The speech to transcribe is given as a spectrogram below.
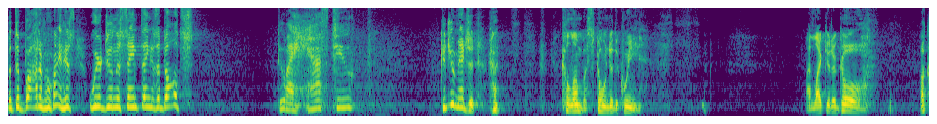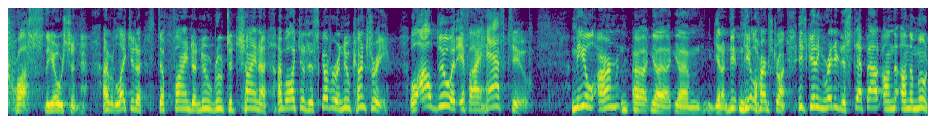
But the bottom line is, we're doing the same thing as adults. Do I have to? Could you imagine Columbus going to the Queen? I'd like you to go across the ocean. I would like you to, to find a new route to China. I would like you to discover a new country. Well, I'll do it if I have to. Neil, Arm, uh, uh, um, you know, Neil Armstrong, he's getting ready to step out on the, on the moon.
